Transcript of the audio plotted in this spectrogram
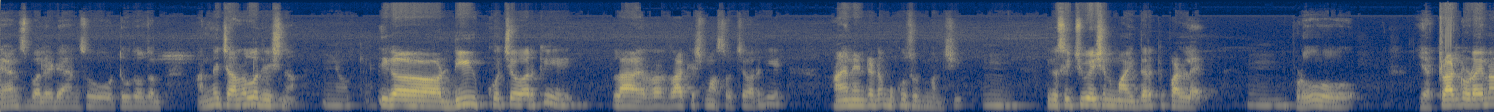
డ్యాన్స్ బలే డ్యాన్స్ టూ థౌజండ్ అన్ని ఛానల్లో చేసిన. ఇక డీకి వచ్చేవారికి లా రాకేష్ మాస్టర్ వచ్చేవారికి ఆయన ఏంటంటే ముక్కు సుడి మనిషి. ఇక సిచ్యువేషన్ మా ఇద్దరికి పడలే. ఇప్పుడు ఎట్లాంటివాడైనా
